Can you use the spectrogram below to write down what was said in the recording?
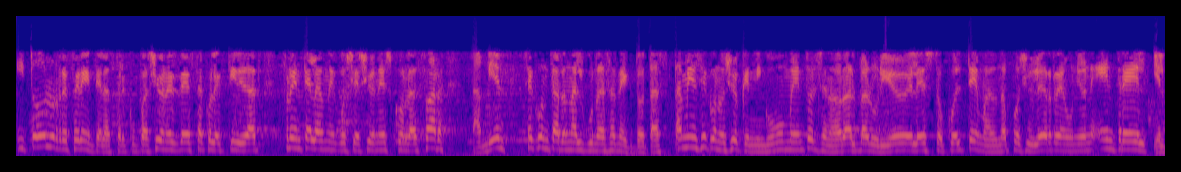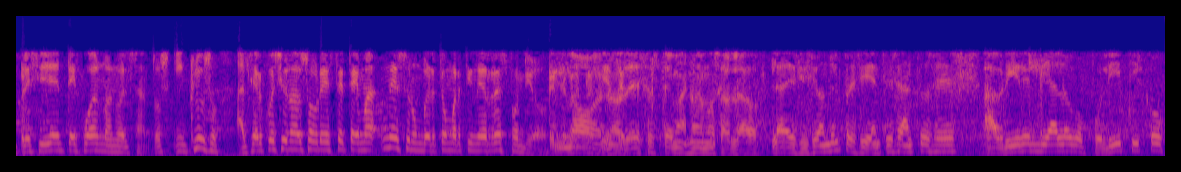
y todo lo referente a las preocupaciones de esta colectividad frente a las negociaciones con las FARC. También se contaron algunas anécdotas. También se conoció que en ningún momento el senador Álvaro Uribe Vélez tocó el tema de una posible reunión entre él y el presidente Juan Manuel Santos. Incluso, al ser cuestionado sobre este tema, Néstor Humberto Martínez respondió. No, no, de esos temas no hemos hablado. La decisión del presidente Santos es abrir el diálogo político,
